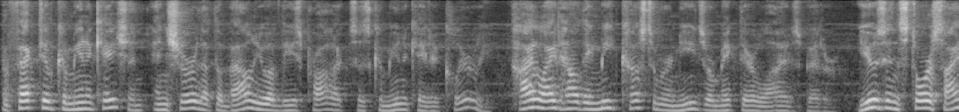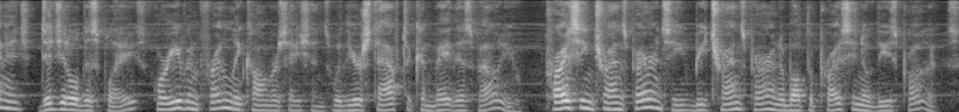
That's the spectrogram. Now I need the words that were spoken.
Effective communication. Ensure that the value of these products is communicated clearly. Highlight how they meet customer needs or make their lives better. Use in-store signage, digital displays, or even friendly conversations with your staff to convey this value. Pricing transparency. Be transparent about the pricing of these products.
